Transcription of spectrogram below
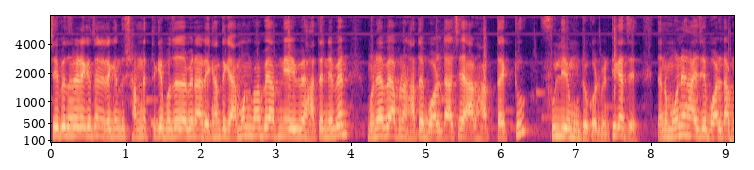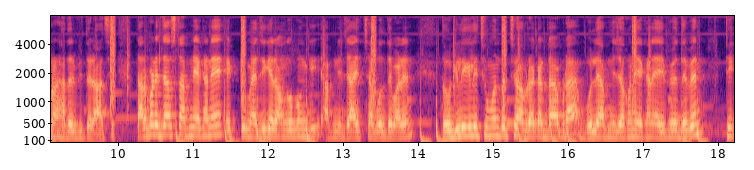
চেপে ধরে রেখেছেন, এটা কিন্তু সামনের থেকে বোঝা যাবে না। আর এখান থেকে এমনভাবে আপনি এইভাবে হাতে নেবেন, মনে হবে আপনার হাতে বলটা আছে আর হাতটা একটু ফুলিয়ে মুঠো করবেন, ঠিক আছে? যেন মনে হয় যে বলটা আপনার হাতের ভিতরে আছে। তারপরে জাস্ট আপনি এখানে একটু ম্যাজিকের অঙ্গভঙ্গি, আপনি যা ইচ্ছা বলতে পারেন। তো গিলি গিলি ছুমন্ত ছ আবরাকার ডাবড়া বলে আপনি যখনই এখানে এইভাবে দেবেন, ঠিক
